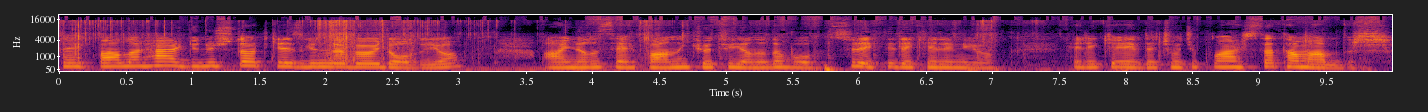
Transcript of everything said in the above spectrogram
Sehpalar her gün 3-4 kez günde böyle oluyor. Aynalı sehpanın kötü yanı da bu. Sürekli lekeleniyor. Hele ki evde çocuk varsa tamamdır.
